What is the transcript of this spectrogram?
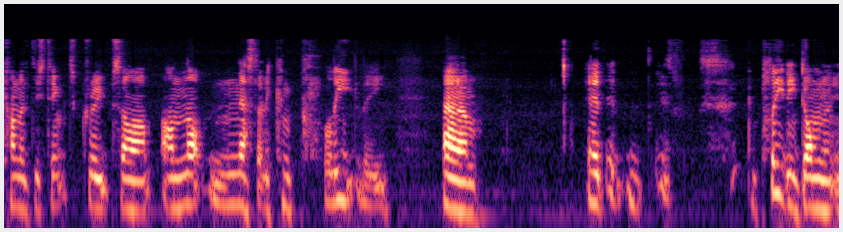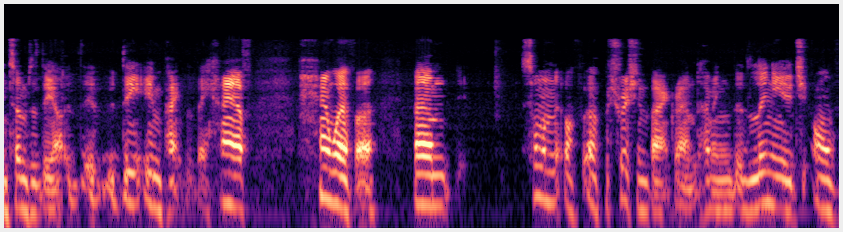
kind of distinct groups are are not necessarily completely um, it, it, it's completely dominant in terms of the the impact that they have. However, um, someone of a patrician background, having the lineage of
